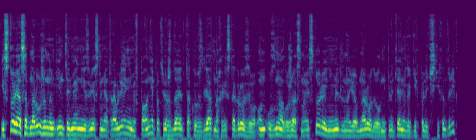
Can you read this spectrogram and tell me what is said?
История с обнаруженным им тремя неизвестными отравлениями вполне подтверждает такой взгляд на Христа Грозева. Он узнал ужасную историю, немедленно ее обнародовал, не плетя никаких политических интриг,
